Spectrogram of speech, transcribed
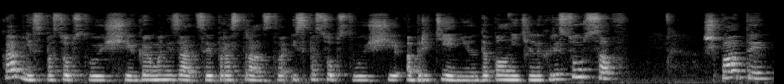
Камни, способствующие гармонизации пространства и способствующие обретению дополнительных ресурсов, шпаты,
